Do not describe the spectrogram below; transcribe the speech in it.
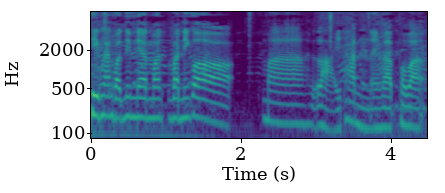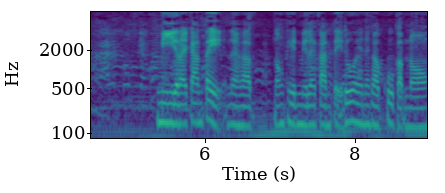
ทีมงานของดินแดนวันนี้ก็มาหลายท่านนะครับ เพราะว่ามีรายการเตะนะครับ น้องเทนมีรายการเตะด้วยนะครับ คู่กับน้อง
